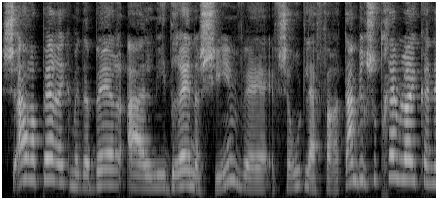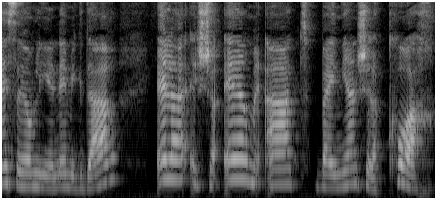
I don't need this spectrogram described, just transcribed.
שאר הפרק מדבר על נדרי נשים ואפשרות להפרתם. ברשותכם לא אכנס היום לענייני מגדר, אלא אשאר מעט בעניין של הכוח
